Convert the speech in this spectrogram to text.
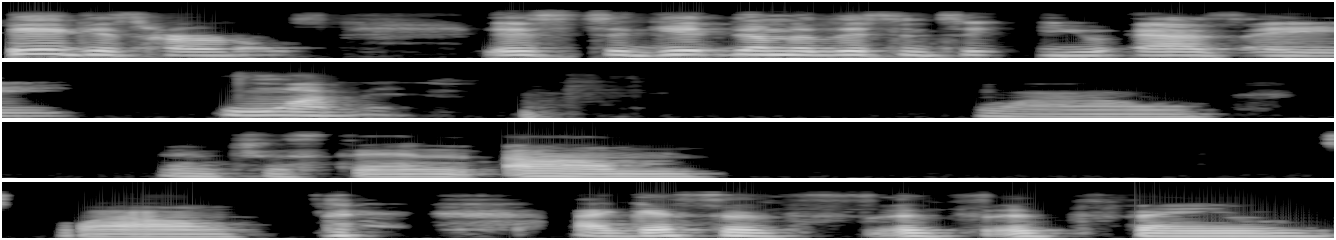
biggest hurdles is to get them to listen to you as a woman. Wow. Interesting. Um wow. I guess it's it's it's same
